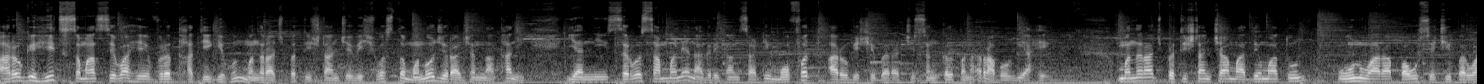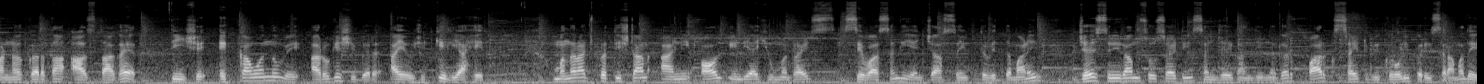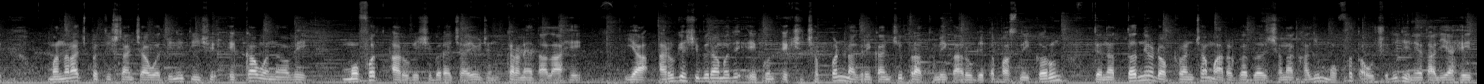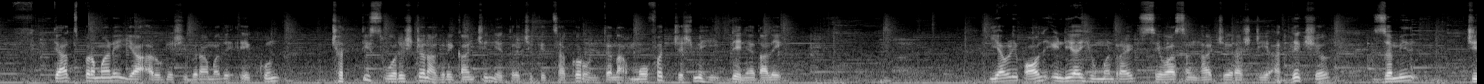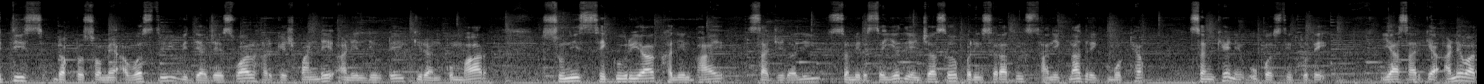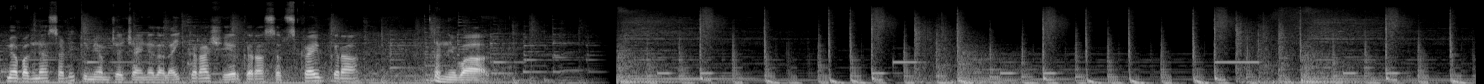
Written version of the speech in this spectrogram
आरोग्य हीच समाजसेवा हे व्रत हाती घेऊन मनराज प्रतिष्ठानचे विश्वस्त मनोज राजन नाथानी यांनी सर्वसामान्य नागरिकांसाठी मोफत आरोग्य शिबिराची संकल्पना राबवली आहे. मनराज प्रतिष्ठानच्या माध्यमातून ऊन वारा पाऊस याची पर्वा न करता आज तागायत तीनशे एक्कावन्नवे आरोग्य शिबिर आयोजित केली आहेत. मनराज प्रतिष्ठान आणि ऑल इंडिया ह्युमन राईट्स सेवा संघ यांच्या संयुक्त विद्यमाने Jai Shriram society Sanjay Gandhi Nagar park site Vikhroli परिसरामध्ये मनराज प्रतिष्ठानच्या वतीने तीनशे एक्कावन्नावे मोफत आरोग्य शिबिराचे आयोजन करण्यात आलं आहे. या आरोग्य शिबिरामध्ये एकूण एकशे छप्पन नागरिकांची प्राथमिक आरोग्य तपासणी करून त्यांना तज्ज्ञ डॉक्टरांच्या मार्गदर्शनाखाली मोफत औषधे देण्यात आली आहेत. त्याचप्रमाणे या आरोग्य शिबिरामध्ये एकूण छत्तीस वरिष्ठ नागरिकांची नेत्रचिकित्सा करून त्यांना मोफत चष्मेही देण्यात आले. यावेळी ऑल इंडिया ह्युमन राईट्स सेवा संघाचे राष्ट्रीय अध्यक्ष जमील चितीस डॉक्टर सौम्या अवस्थी विद्या जयस्वाल हरकेश पांडे अनिल दिवटे किरण कुंभार सुनीस सेकुरिया खलील भाय साजिद अली समीर सय्यद यांच्यासह परिसरातील स्थानिक नागरिक मोठ्या संख्येने उपस्थित होते. यासारख्या अन्य बातम्या बघण्यासाठी तुम्ही आमच्या चॅनलला लाईक करा शेअर करा सबस्क्राईब करा. धन्यवाद.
